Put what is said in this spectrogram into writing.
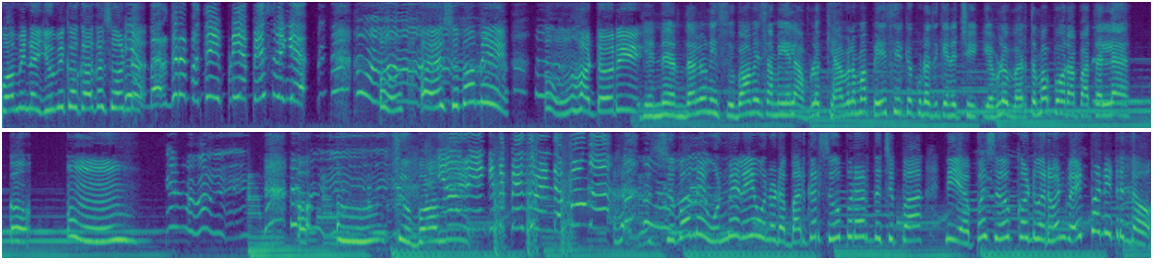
சுபாமி நான் யுமிக்காக சொன்னேன். பர்கரை பத்தி இப்படியா பேசுவீங்க சுபாமி. ஹட்டோரி. என்ன இருந்தாலும் நீ சுபாமே சமையல அவ்வளவு கேவலமா பேசியிருக்க கூடாது கெனிச்சி. எவ்வளவு வருத்தமா போறா ஆ, சுபாமி. சுபாமே உண்மையிலேயே உன்னோட பர்கர் சூப்பரா இருந்துச்சுப்பா. நீ எப்ப சூப் கொண்டு வருவன்னு வெயிட் பண்ணிட்டு இருந்தோம்.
